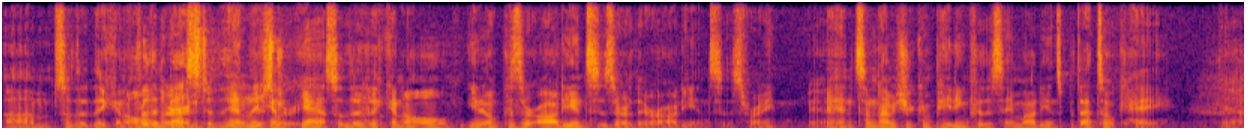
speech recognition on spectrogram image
um, so that they can all for the learn best of the and they industry. can, yeah, so that they can all, you know, because their audiences are their audiences, right? Yeah. And sometimes you're competing for the same audience, but that's okay. yeah.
